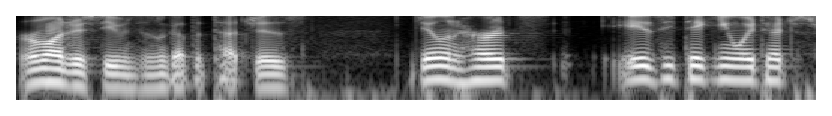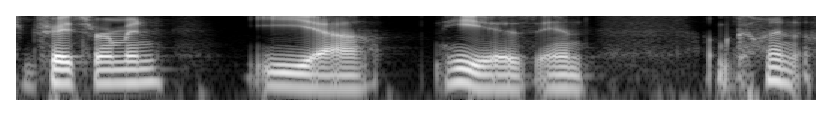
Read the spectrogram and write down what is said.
Rhamondre Stevenson's got the touches. Jalen Hurts, is he taking away touches from Trey Sermon? Yeah, he is. And I'm kind of,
